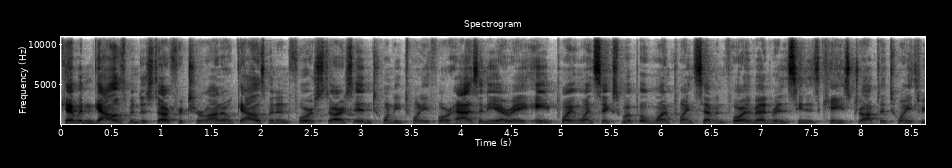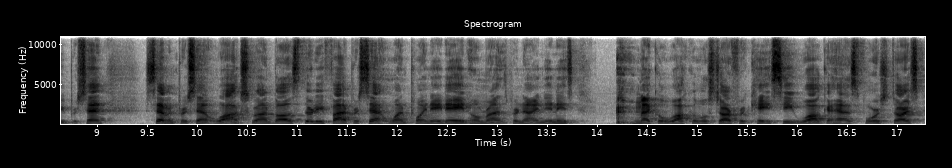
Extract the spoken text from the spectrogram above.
Kevin Gausman to start for Toronto. Gausman in four starts in 2024 has an ERA 8.16, whip of 1.74. The veteran has seen his case drop to 23%, 7% walks, ground balls 35%, 1.88 home runs per nine innings. Michael Wacha will start for KC. Wacha has four starts,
